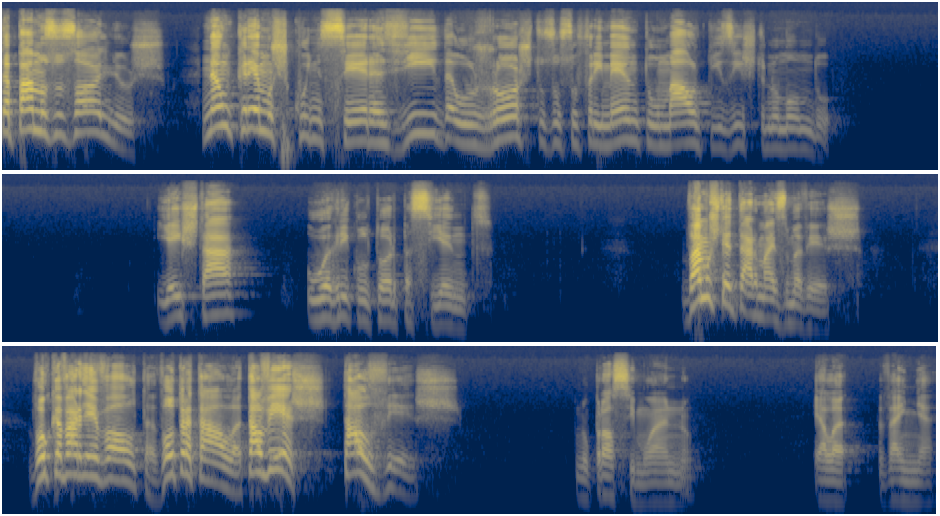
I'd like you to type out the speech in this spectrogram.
tapamos os olhos, não queremos conhecer a vida, os rostos, o sofrimento, o mal que existe no mundo. E aí está o agricultor paciente. Vamos tentar mais uma vez. Vou cavar-lhe em volta, vou tratá-la. Talvez, talvez, no próximo ano, ela venha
